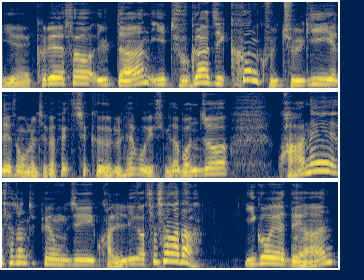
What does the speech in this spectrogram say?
예, 그래서 일단 이 두 가지 큰 굴- 줄기에 대해서 오늘 제가 팩트 체크를 해보겠습니다. 먼저 관내 사전 투표용지 관리가 수상하다. 이거에 대한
